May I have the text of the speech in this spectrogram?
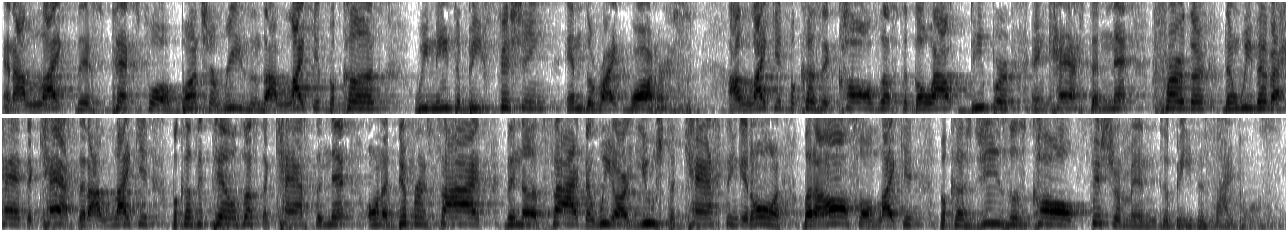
And I like this text for a bunch of reasons. I like it because we need to be fishing in the right waters. I like it because it calls us to go out deeper and cast the net further than we've ever had to cast it. I like it because it tells us to cast the net on a different side than the side that we are used to casting it on. But I also like it because Jesus called fishermen to be disciples.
